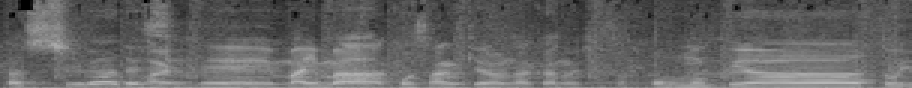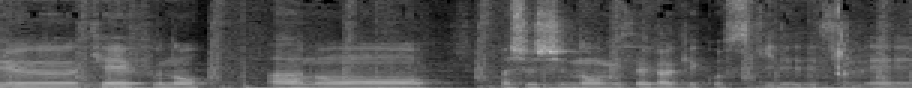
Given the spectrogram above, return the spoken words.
私はですね、まあ、今御三家の中の一つ本木屋という系譜の、あのまあ出身のお店が結構好きでですね。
